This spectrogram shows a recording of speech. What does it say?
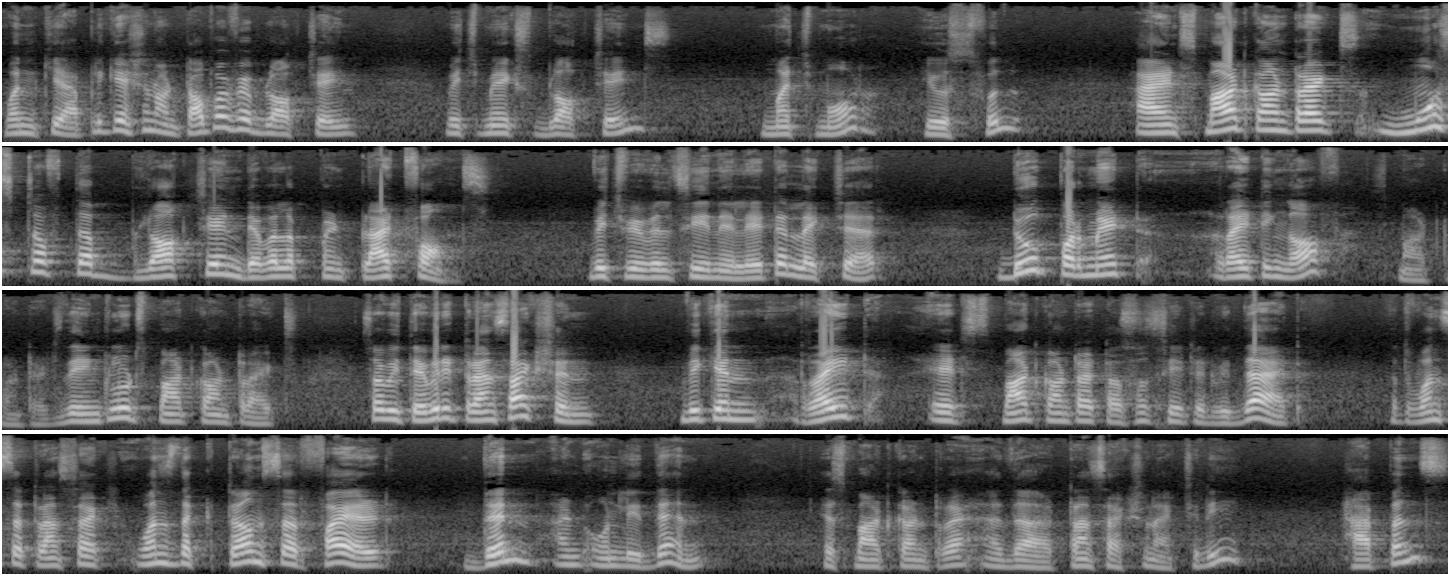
one key application on top of a blockchain which makes blockchains much more useful and smart contracts most of the blockchain development platforms which we will see in a later lecture do permit writing of smart contracts. They include smart contracts. So, with every transaction we can write a smart contract associated with that that once the transaction once the terms are fired then and only then a smart contract uh, the transaction actually happens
